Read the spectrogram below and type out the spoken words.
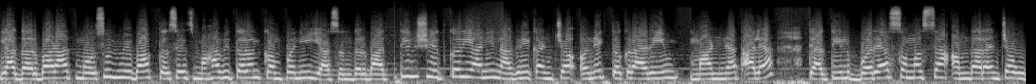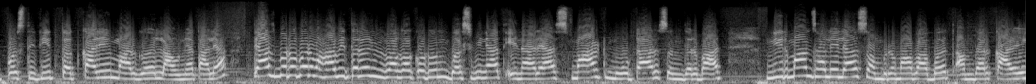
या दरबारात महसूल विभाग तसेच महावितरण कंपनी या संदर्भातील शेतकरी आणि नागरिकांच्या अनेक तक्रारी मांडण्यात आल्या. त्यातील बऱ्याच समस्या आमदारांच्या उपस्थितीत तत्कालीन मार्ग लावण्यात आल्या. त्याचबरोबर महावितरण विभागाकडून बसविण्यात येणाऱ्या स्मार्ट मोटार संदर्भात निर्माण झालेल्या संभ्रमाबाबत आमदार काळे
